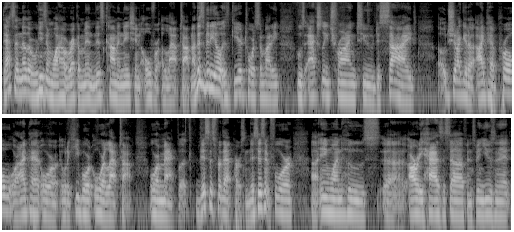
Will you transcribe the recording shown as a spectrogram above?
that's another reason why I would recommend this combination over a laptop. Now, this video is geared towards somebody who's actually trying to decide, oh, should I get an iPad Pro or iPad or with a keyboard or a laptop? or a MacBook. This is for that person. This isn't for uh, anyone who's uh, already has the stuff and has been using it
